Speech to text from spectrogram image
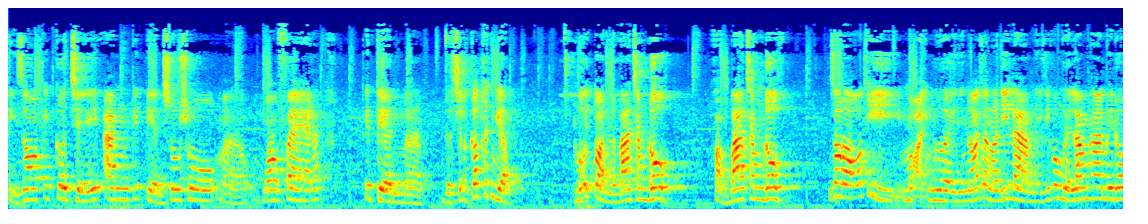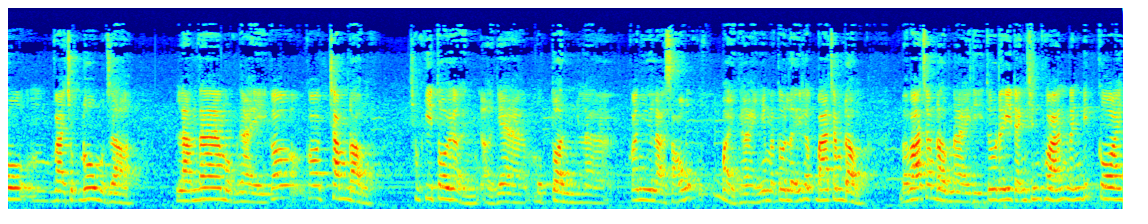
thì do cái cơ chế ăn cái tiền social mà welfare đó, cái tiền mà được trợ cấp thất nghiệp, mỗi tuần là 300 đô, khoảng 300 đô. Do đó thì mọi người thì nói rằng là đi làm thì chỉ có 15 20 đô, vài chục đô một giờ. Làm ra một ngày có có trăm đồng trong khi tôi ở ở nhà một tuần là coi như là 6 7 ngày nhưng mà tôi lấy được 300 đồng. Và 300 đồng này thì tôi đi đánh chứng khoán đánh bitcoin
